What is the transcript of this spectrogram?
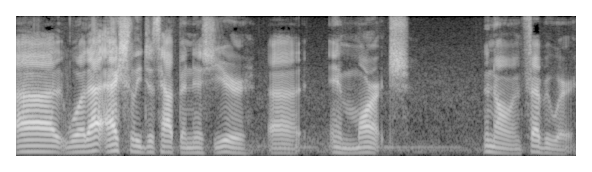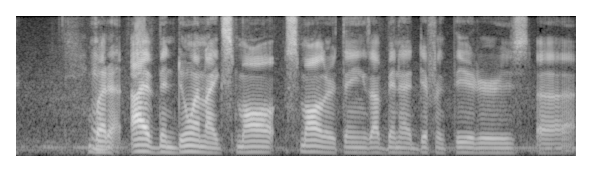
Uh, well, that actually just happened this year, uh, in March, no, in February. But uh, I've been doing like small, smaller things. I've been at different theaters. Uh,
